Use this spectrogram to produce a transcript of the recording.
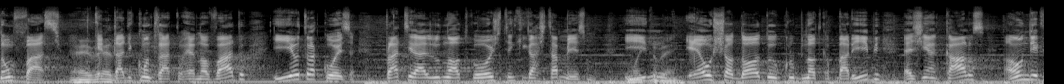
Não fácil. É porque ele tá de contrato renovado. E outra coisa, para tirar ele do Náutico hoje tem que gastar mesmo. E Muito bem. é o xodó do Clube Náutico Capibaribe, é Jean Carlos. Onde ele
